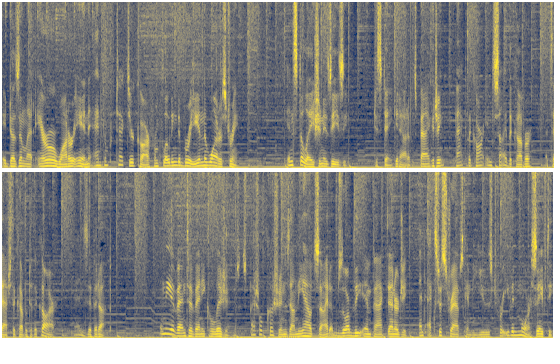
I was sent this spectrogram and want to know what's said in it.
It doesn't let air or water in and can protect your car from floating debris in the water stream. Installation is easy. Just take it out of its packaging, pack the car inside the cover, attach the cover to the car, and zip it up. In the event of any collisions, special cushions on the outside absorb the impact energy, and extra straps can be used for even more safety.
